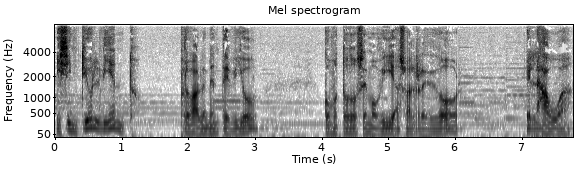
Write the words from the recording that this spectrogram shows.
y sintió el viento. Probablemente vio cómo todo se movía a su alrededor, el agua.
